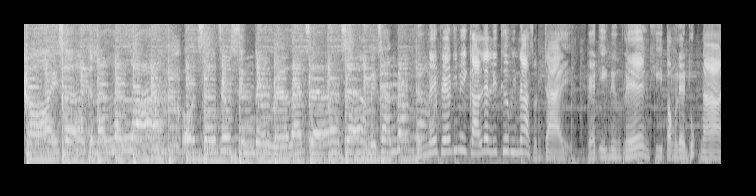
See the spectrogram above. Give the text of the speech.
คอยเธอกันลาลาลาโอ้เธอเจ้าซินเดอเรลล่าเธอเธอไม่ทันร่ำหนึ่งในเพลงที่มีการเล่นลิทึมที่น่าสนใจ เป็นอีกหนึ่งเพลงที่ต้องเล่นทุกงาน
